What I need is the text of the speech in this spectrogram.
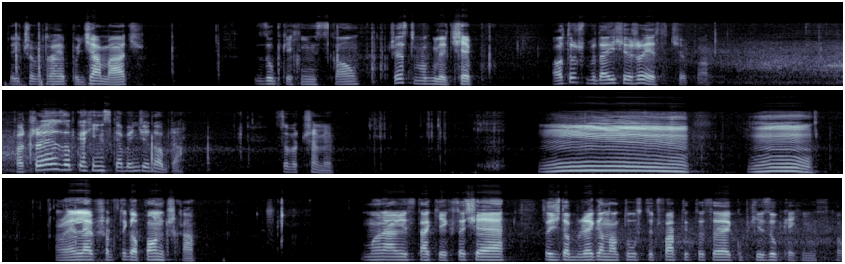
Tutaj trzeba trochę podziałać. Zupkę chińską. Czy jest w ogóle ciepło? Otóż wydaje się, że jest ciepło. To czy zupka chińska będzie dobra? Zobaczymy. Mmm. Mmm. Ale lepsza od tego pączka. Morał jest taki, chcecie coś dobrego na tłusty czwartek, to sobie kupcie zupkę chińską.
